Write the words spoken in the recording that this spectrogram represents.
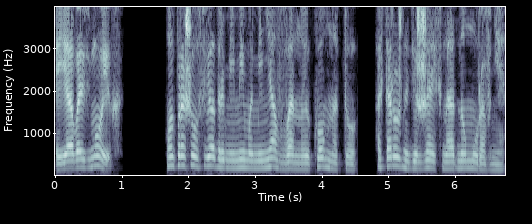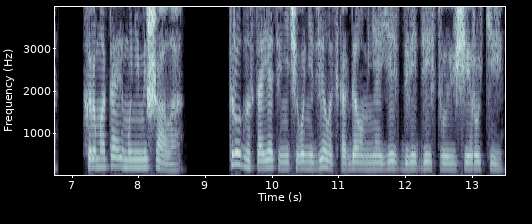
«Я возьму их. Он прошел с ведрами мимо меня в ванную комнату, осторожно держа их на одном уровне. Хромота ему не мешала. Трудно стоять и ничего не делать, когда у меня есть две действующие руки.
